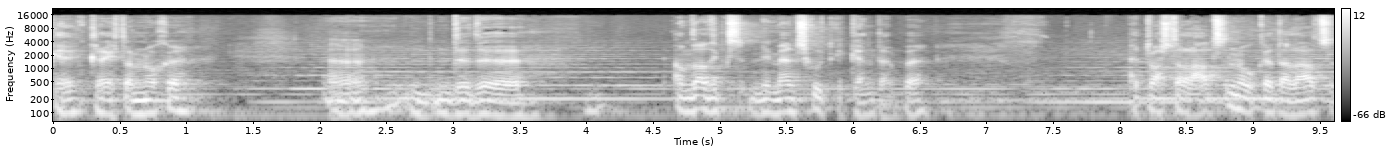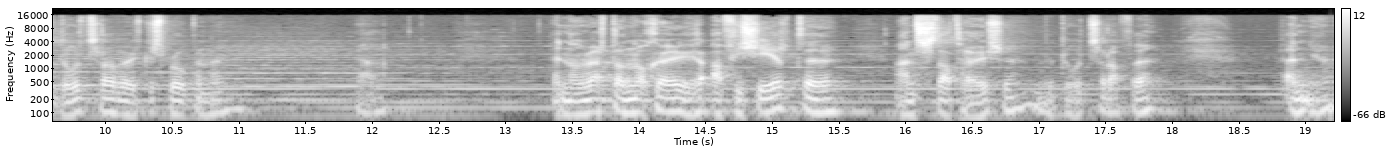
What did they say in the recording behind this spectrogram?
ik krijg dan nog uh, de omdat ik die mens goed gekend heb. Hè. Het was de laatste ook, de laatste doodstraf uitgesproken. Hè. Ja. En dan werd dat nog geafficheerd uh, aan het stadhuis, de doodstraf. Hè. En ja,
